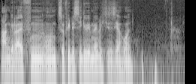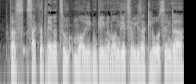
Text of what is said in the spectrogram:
angreifen und so viele Siege wie möglich dieses Jahr holen. Was sagt der Trainer zum morgigen Gegner? Morgen geht's ja wie gesagt los in der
